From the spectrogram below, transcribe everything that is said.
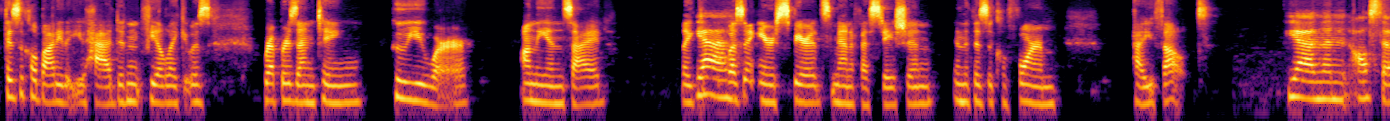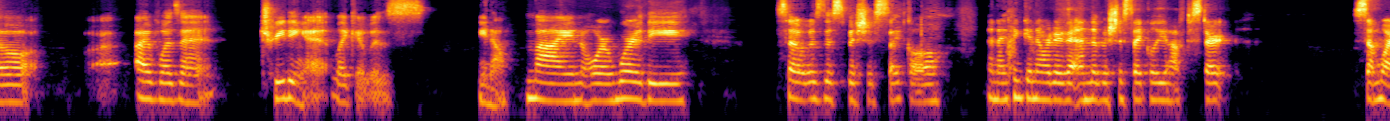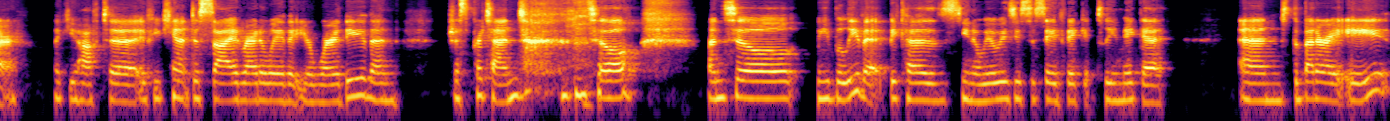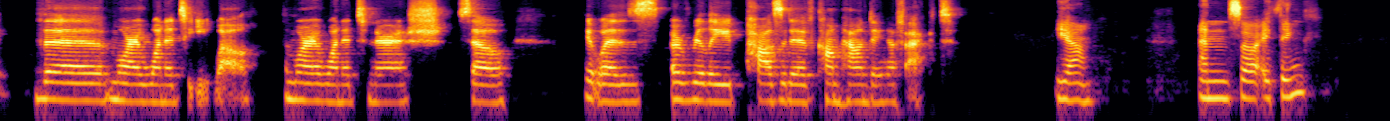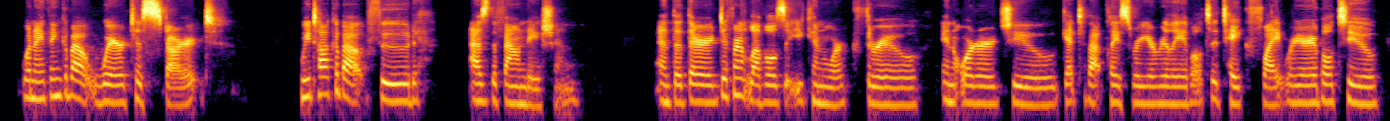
physical body that you had didn't feel like it was representing who you were on the inside. Like yeah. it wasn't your spirit's manifestation in the physical form how you felt. Yeah. And then also, uh, I wasn't treating it like it was, you know, mine or worthy. So it was this vicious cycle. And I think in order to end the vicious cycle, you have to start somewhere. Like you have to, if you can't decide right away that you're worthy, then just pretend until until you believe it. Because, you know, we always used to say fake it till you make it. And the better I ate, the more I wanted to eat well, the more I wanted to nourish. So it was a really positive compounding effect. Yeah. And so I think when I think about where to start we talk about food as the foundation and that there are different levels that you can work through in order to get to that place where you're really able to take flight, where you're able to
